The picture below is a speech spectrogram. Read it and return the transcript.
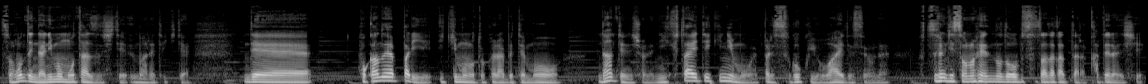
その本当に何も持たずして生まれてきて。で他のやっぱり生き物と比べても何て言うんでしょうね。肉体的にもやっぱりすごく弱いですよね。普通にその辺の動物と戦ったら勝てないし、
